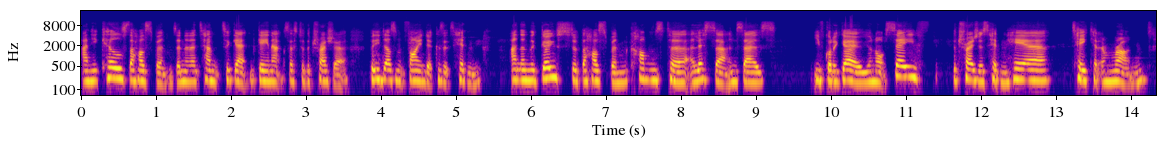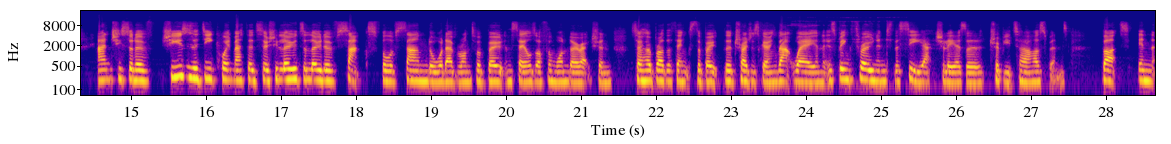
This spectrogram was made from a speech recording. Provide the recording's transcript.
and he kills the husband in an attempt to get gain access to the treasure, but he doesn't find it because it's hidden. And then the ghost of the husband comes to Alyssa and says, You've got to go, you're not safe. the treasure's hidden here, take it and run. And she sort of she uses a decoy method. So she loads a load of sacks full of sand or whatever onto a boat and sails off in one direction. So her brother thinks the boat the treasure's going that way and is being thrown into the sea actually as a tribute to her husband. But in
